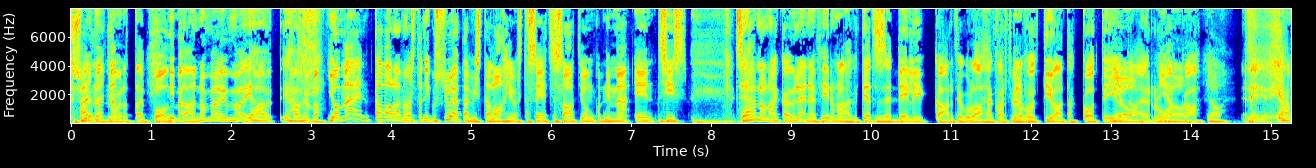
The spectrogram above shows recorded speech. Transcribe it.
Syödä, mä- mä- juoda tai niin polttaa. No mä ymmärrän, ihan, ihan hyvä. Joo, mä en tavallaan noista niinku syötävistä lahjoista se, että sä saat jonkun, niin mä en siis... Sehän on aika yleinen firmalahja, kun tiedätkö se Delicard, joku lahjakortti, millä voi tilata kotiin Joo, jotain ruokaa. Joo, joo. Ihan,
